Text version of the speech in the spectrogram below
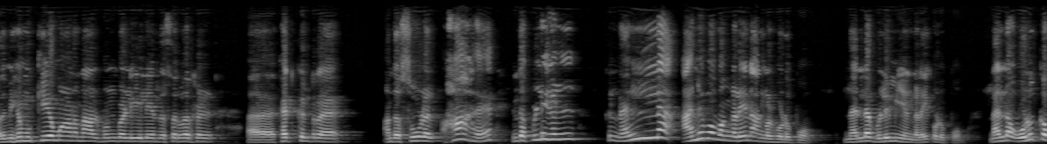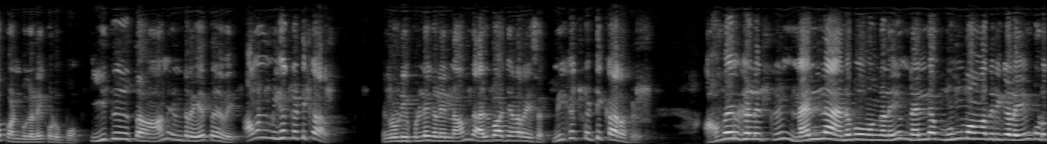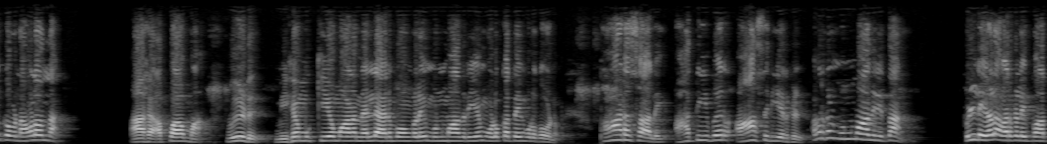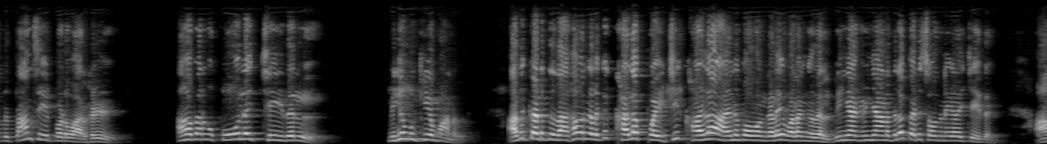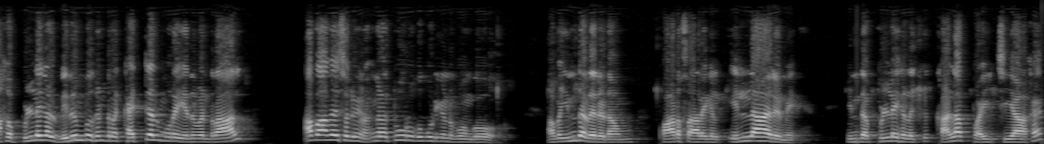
அது மிக முக்கியமான நாள். முன்பள்ளியிலே இந்த சிறுவர்கள் கற்கின்ற அந்த சூழல். ஆக இந்த பிள்ளைகளுக்கு நல்ல அனுபவங்களை நாங்கள் கொடுப்போம். நல்ல விழுமியங்களை கொடுப்போம். நல்ல ஒழுக்க பண்புகளை கொடுப்போம். இதுதான் இன்றைய தேவை. அவன் மிக கட்டிக்கார். எங்களுடைய பிள்ளைகள் எல்லாம் இந்த அல்பா ஜெனரேஷன் மிக கட்டிக்காரர்கள். அவர்களுக்கு நல்ல அனுபவங்களையும் நல்ல முன்மாதிரிகளையும் கொடுக்கணும் அவ்வளவுதான். ஆக அப்பா அம்மா வீடு மிக முக்கியமான நல்ல அனுபவங்களையும் முன்மாதிரியும் ஒழுக்கத்தையும் கொடுக்க வேணும் பாடசாலை அதிபர் ஆசிரியர்கள் அவர்கள் முன்மாதிரி தான் பிள்ளைகள் அவர்களை பார்த்து தான் செயற்படுவார்கள். ஆக பாருங்க போல செய்தல் மிக முக்கியமானது. அதுக்கு அடுத்ததாக அவர்களுக்கு களப்பயிற்சி கள அனுபவங்களை வழங்குதல் விஞ்ஞான விஞ்ஞானத்தில் பரிசோதனைகளை செய்தல். ஆக பிள்ளைகள் விரும்புகின்ற கற்றல் முறை எதுவென்றால் அப்போ அவே சொல்லுவீங்க எங்களை டூருக்கு கூட்டிக்கொண்டு போங்கோ. அப்போ இந்த வருடம் பாடசாலைகள் எல்லாருமே இந்த பிள்ளைகளுக்கு களப்பயிற்சியாக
